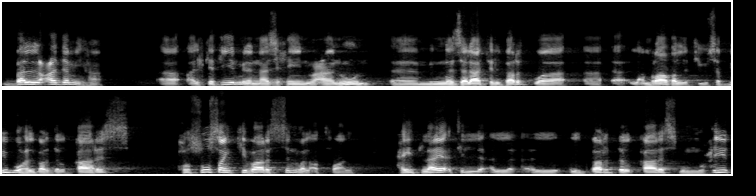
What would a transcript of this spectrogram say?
بل عدمها. الكثير من النازحين يعانون من نزلات البرد والامراض التي يسببها البرد القارس خصوصا كبار السن والأطفال. حيث لا يأتي البرد القارس من محيط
